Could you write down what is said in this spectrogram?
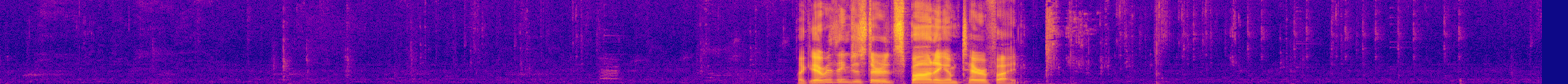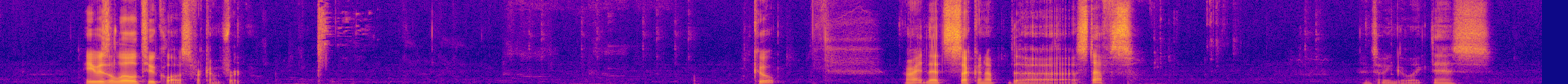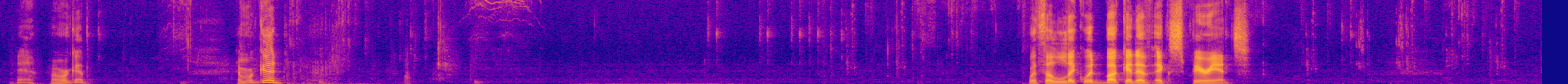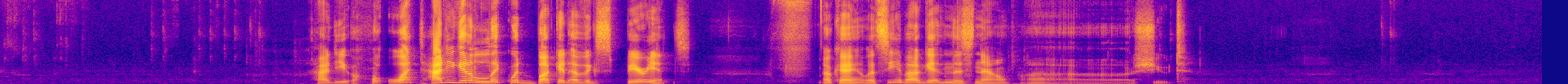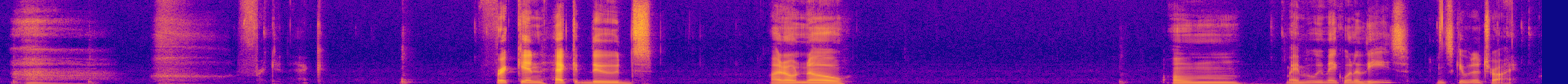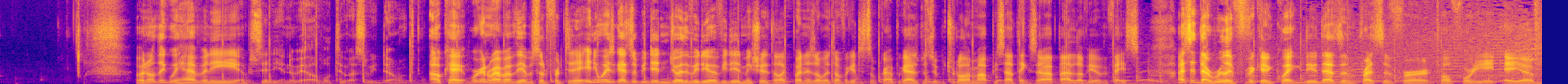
Like everything just started spawning. I'm terrified. He was a little too close for comfort. Cool. All right, that's sucking up the stuffs. And so we can go like this. Yeah, well, we're good. And we're good. With a liquid bucket of experience. How do you, what? How do you get a liquid bucket of experience? Okay, let's see about getting this now. Uh, shoot. Freaking heck. Freaking heck, dudes. I don't know. Um, maybe we make one of these? Let's give it a try. I don't think we have any obsidian available to us. We don't. Okay, we're going to wrap up the episode for today. Anyways, guys, hope you did enjoy the video. If you did, make sure to hit the like button. As always, don't forget to subscribe. Guys, but super turtle. I'm out. Peace out. Thanks so much. I love you. Have a face. I said that really freaking quick, dude. That's impressive for 1248 a.m.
